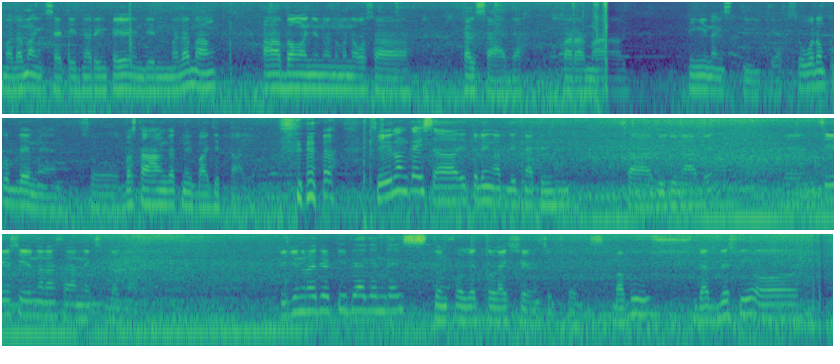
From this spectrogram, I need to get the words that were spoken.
Malamang excited na rin kayo. And then, malamang, aabangan nyo na naman ako sa kalsada para mag hingi ng sticker. So walang problema yan. So basta hanggat may budget tayo. so yun lang guys, ah, ito lang update natin sa video natin. And see you, see you na lang sa next vlog natin. Pigeon Rider TV again guys. Don't forget to like, share, and subscribe. Babush! God bless you all!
